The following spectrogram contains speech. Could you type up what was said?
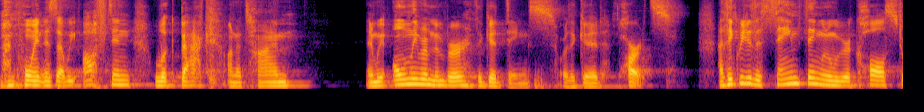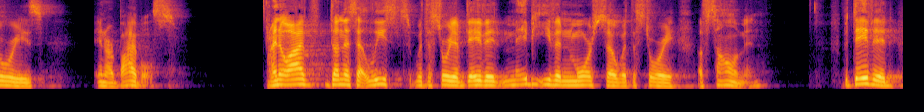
My point is that we often look back on a time and we only remember the good things or the good parts. I think we do the same thing when we recall stories in our Bibles. I know I've done this at least with the story of David, maybe even more so with the story of Solomon. But David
